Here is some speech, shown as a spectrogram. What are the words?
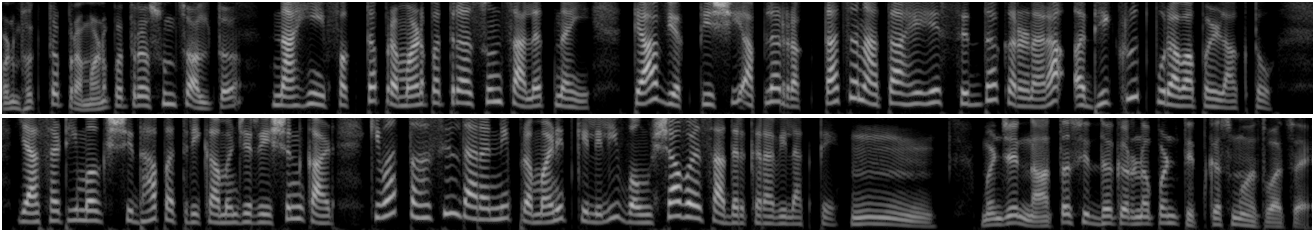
पण फक्त प्रमाणपत्र असून चालतं? नाही फक्त प्रमाणपत्र असून चालत नाही. त्या व्यक्तीशी आपलं रक्ताचं नातं आहे हे सिद्ध करणारा अधिकृत पुरावा पण लागतो. यासाठी मग शिधापत्रिका म्हणजे रेशन कार्ड किंवा तहसीलदारांनी प्रमाणित केलेली वंशावळ सादर करावी लागते. हम्म म्हणजे नातं सिद्ध करणं पण तितकंच महत्वाचं आहे.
